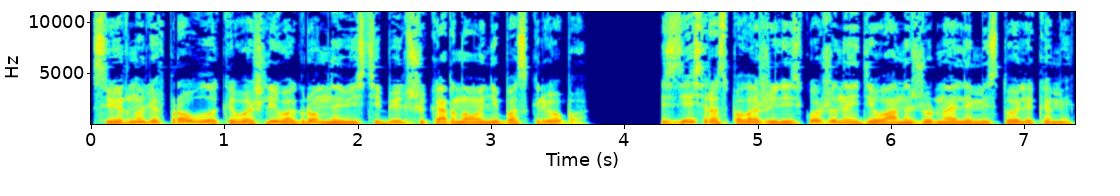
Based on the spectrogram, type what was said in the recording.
свернули в проулок и вошли в огромный вестибюль шикарного небоскреба. Здесь расположились кожаные диваны с журнальными столиками.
